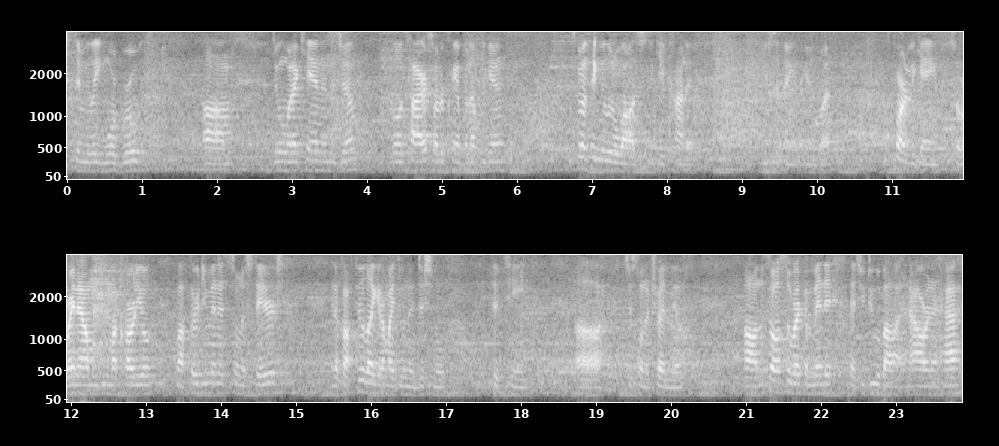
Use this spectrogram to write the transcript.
stimulate more growth. Um, doing what I can in the gym, little tired, started cramping up again. It's gonna take me a little while just to get kind of used to things again, but it's part of the game. So right now I'm gonna do my cardio, about 30 minutes on the stairs, and if I feel like it, I might do an additional 15 uh, just on the treadmill. Um, it's also recommended that you do about an hour and a half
